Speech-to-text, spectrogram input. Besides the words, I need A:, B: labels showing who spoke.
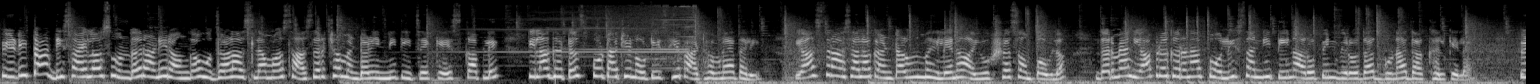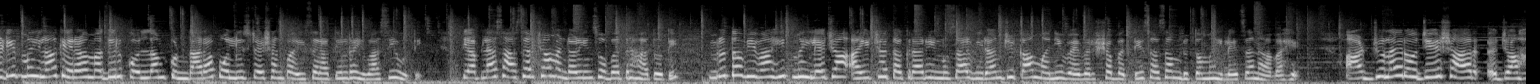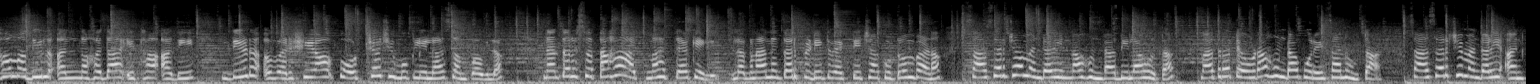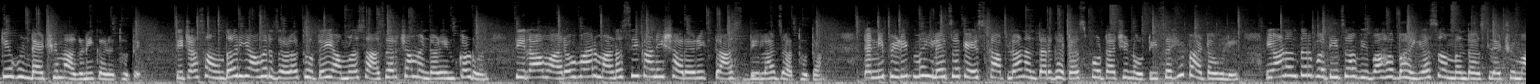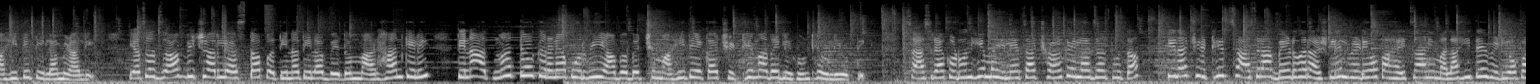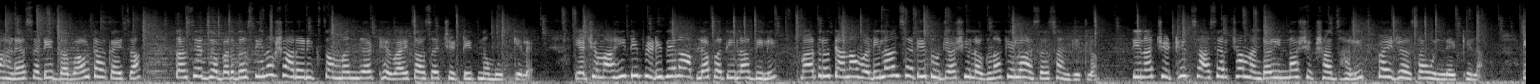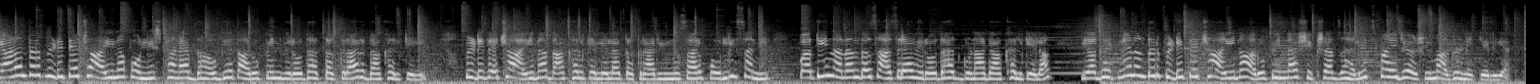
A: पीडिता दिसायला सुंदर आणि रंग उजळ असल्यामुळे सासरच्या मंडळींनी तिचे केस कापले. तिला घटस्फोटाची नोटीसही पाठवण्यात आली. याच त्रासाला कंटाळून महिलेनं आयुष्य संपवलं. दरम्यान या प्रकरणात पोलिसांनी तीन आरोपींविरोधात गुन्हा दाखल केलाय. पीडित महिला केरळमधील कोल्लम कुंडारा पोलीस स्टेशन परिसरातील रहिवासी होती. ती आपल्या सासरच्या मंडळींसोबत राहत होती. मृत विवाहित महिलेच्या आईच्या तक्रारीनुसार विरंजिका मनी वैवर्ष बत्तीस असं मृत महिलेचं नाव आहे. आठ जुलै रोजी शार जहामधील अल नहदा इथं आधी दीड वर्षीय पोटच्या चिमुकलीला संपवलं. नंतर स्वतः आत्महत्या केली. लग्नानंतर पीडित व्यक्तीच्या कुटुंबानं सासरच्या मंडळींना हुंडा दिला होता. मात्र तेवढा हुंडा पुरेसा नव्हता. सासरची मंडळी आणखी हुंड्याची मागणी करत होते. तिच्या सौंदर्यावर जळत होते. यामुळे सासरच्या मंडळींकडून तिला वारंवार मानसिक आणि शारीरिक त्रास दिला जात होता. त्यांनी पीडित महिलेचं केस कापल्यानंतर घटस्फोटाची नोटीसही पाठवली. यानंतर पतीचा विवाह बाह्य संबंध असल्याची माहिती तिला मिळाली. याचा जाब विचारले असता पतीनं तिला बेदम मारहाण केली. तिनं आत्महत्या करण्यापूर्वी याबाबतची माहिती एका चिठ्ठीमध्ये लिहून ठेवली होती. सासऱ्याकडून ही महिलेचा छळ केला जात होता. तिला चिठ्ठीत सासरा बेडवर अश्लील व्हिडिओ पाहायचा आणि मलाही ते व्हिडिओ पाहण्यासाठी दबाव टाकायचा तसेच जबरदस्तीनं शारीरिक संबंध ठेवायचा असं चिठ्ठीत नमूद केलंय. याची माहिती पीडितेनं आपल्या पतीला दिली. मात्र त्यानं वडिलांसाठी तुझ्याशी लग्न केलं असं सांगितलं. तिनं चिठ्ठीत सासरच्या मंडळींना शिक्षा झालीच पाहिजे असा उल्लेख केला. यानंतर पीडितेच्या आईनं पोलीस ठाण्यात धाव घेत आरोपींविरोधात तक्रार दाखल केली. पीडितेच्या आईनं दाखल केलेल्या तक्रारीनुसार पोलिसांनी पती ननंद सासऱ्याविरोधात गुन्हा दाखल केला. या घटनेनंतर पीडितेच्या आईनं आरोपींना शिक्षा झालीच पाहिजे अशी मागणी केली आहे.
